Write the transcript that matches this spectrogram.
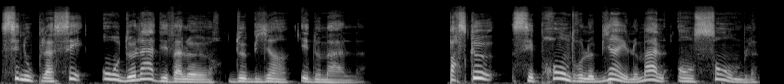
c'est nous placer au-delà des valeurs de bien et de mal. Parce que c'est prendre le bien et le mal ensemble,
